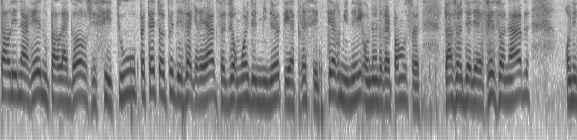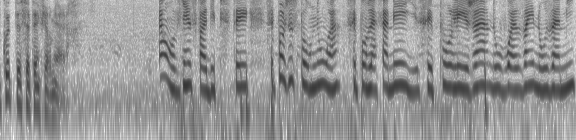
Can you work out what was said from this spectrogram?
par les narines ou par la gorge et c'est tout. Peut-être un peu désagréable, ça dure moins d'une minute et après c'est terminé. On a une réponse dans un délai raisonnable. On écoute cette infirmière on vient se faire dépister, c'est pas juste pour nous, hein, c'est pour la famille, c'est pour les gens, nos voisins, nos amis,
